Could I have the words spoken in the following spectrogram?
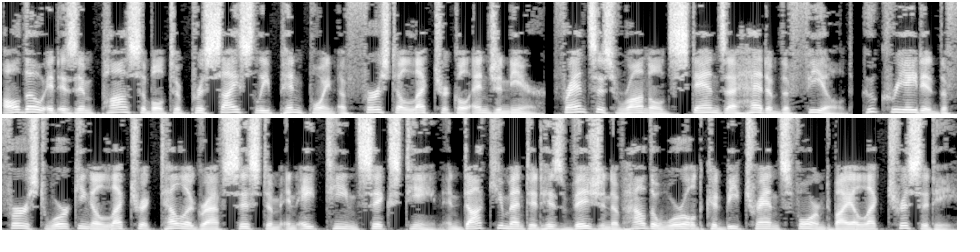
Although it is impossible to precisely pinpoint a first electrical engineer, Francis Ronalds stands ahead of the field, who created the first working electric telegraph system in 1816 and documented his vision of how the world could be transformed by electricity.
